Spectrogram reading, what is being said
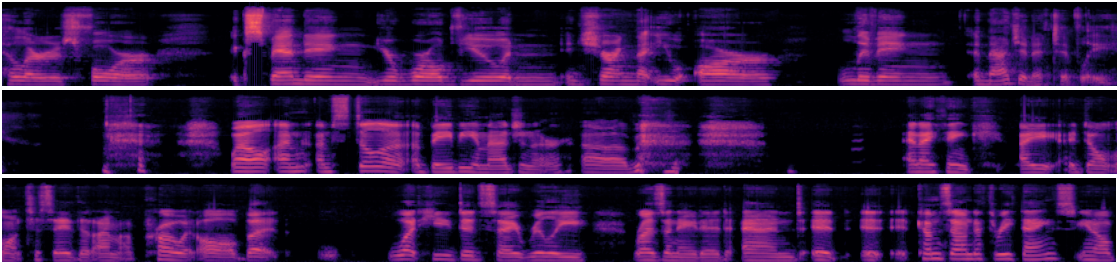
pillars for expanding your worldview and ensuring that you are living imaginatively? well, I'm I'm still a, a baby imaginer, um, and I think I I don't want to say that I'm a pro at all, but what he did say really resonated, and it it, it comes down to three things, you know,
